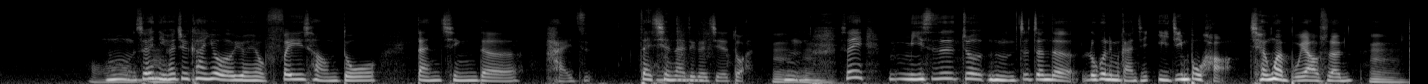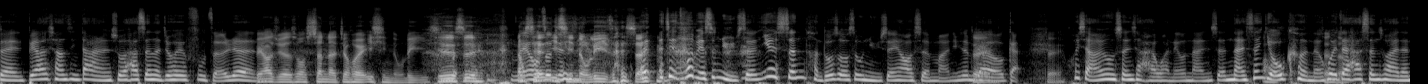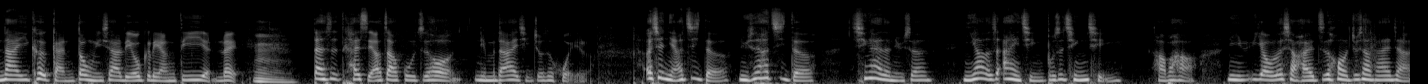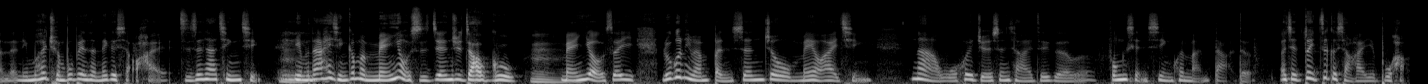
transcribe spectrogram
哦，嗯，所以你会去看幼儿园，有非常多单亲的孩子，在现在这个阶段，嗯，嗯，所以迷失就，嗯，这真的，如果你们感情已经不好。千万不要生，嗯，对，不要相信大人说他生了就会负责任，不要觉得说生了就会一起努力，其实是 没有一起努力再生，而且特别是女生，因为生很多时候是女生要生嘛，女生比较有感，对，对会想要用生小孩挽留男生，男生有可能会在他生出来的那一刻感动一下，哦、流个两滴眼泪，嗯，但是开始要照顾之后，你们的爱情就是毁了，而且你要记得，女生要记得，亲爱的女生，你要的是爱情，不是亲情，好不好？你有了小孩之后，就像刚才讲的，你们会全部变成那个小孩，只剩下亲情，嗯、你们的爱情根本没有时间去照顾，嗯，没有。所以，如果你们本身就没有爱情，那我会觉得生小孩这个风险性会蛮大的，而且对这个小孩也不好。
